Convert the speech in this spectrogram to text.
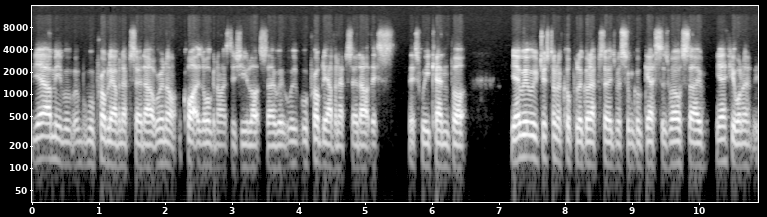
yeah, I mean, we'll, we'll probably have an episode out. We're not quite as organised as you lot, so we, we, we'll probably have an episode out this this weekend. But yeah, we, we've just done a couple of good episodes with some good guests as well. So yeah, if you want to,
